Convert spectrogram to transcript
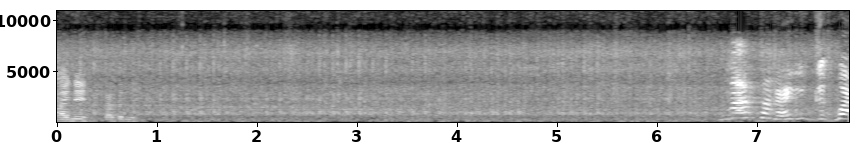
আয় নে তাড়াতাড়ি নে মা একটা ম্যাগি দেখবা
